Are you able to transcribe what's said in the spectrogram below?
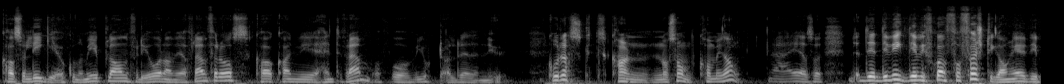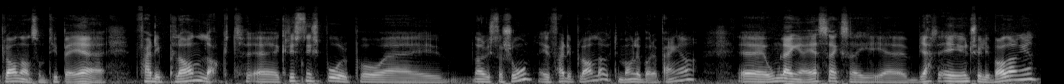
hva som ligger i økonomiplanen for de årene vi har fremfor oss. Hva kan vi hente frem og få gjort allerede nå. Hvor raskt kan noe sånt komme i gang? Nei, altså, det, det, det, vi kan få første gang, er jo de planene som type er ferdig planlagt. Eh, Krysningsspor på eh, Narvik stasjon er jo ferdig planlagt, det mangler bare penger. Eh, Omlegging av E6 i, eh, unnskyld, i Ballangen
